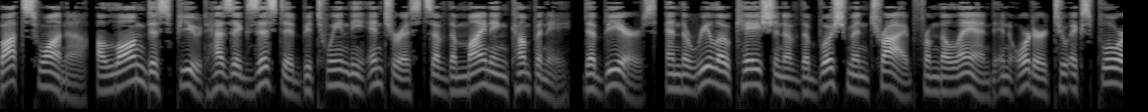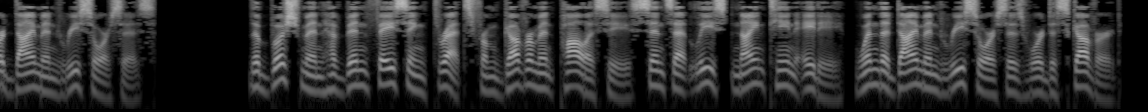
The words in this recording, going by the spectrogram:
Botswana, a long dispute has existed between the interests of the mining company, De Beers, and the relocation of the Bushman tribe from the land in order to explore diamond resources. The Bushmen have been facing threats from government policies since at least 1980, when the diamond resources were discovered.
